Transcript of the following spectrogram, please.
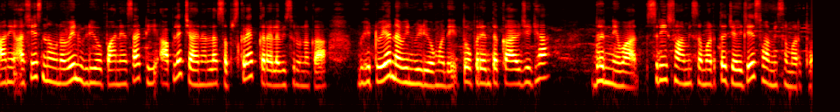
आणि असेच नवनवीन व्हिडिओ पाहण्यासाठी आपल्या चॅनलला सबस्क्राईब करायला विसरू नका. भेटूया नवीन व्हिडिओमध्ये तोपर्यंत काळजी घ्या. धन्यवाद. श्री स्वामी समर्थ. जय जय स्वामी समर्थ.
